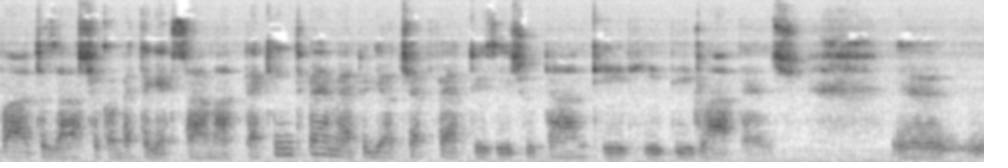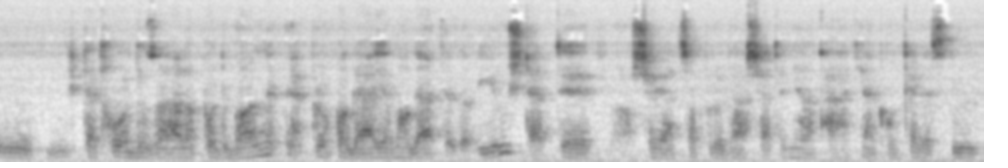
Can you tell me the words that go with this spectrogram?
változások a betegek számát tekintve, mert ugye a cseppfertőzés után két hétig látens tehát hordozó állapotban propagálja magát ez a vírus, tehát a saját szaporodását a nyálkahártyákon keresztül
